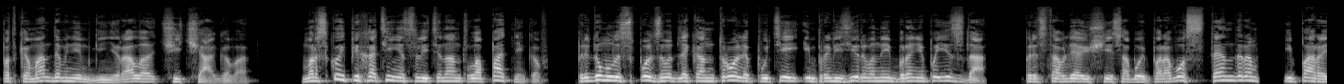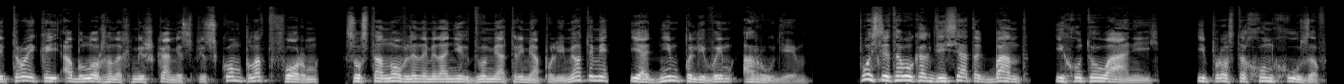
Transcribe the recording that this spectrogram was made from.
под командованием генерала Чичагова. Морской пехотинец лейтенант Лопатников придумал использовать для контроля путей импровизированные бронепоезда, представляющие собой паровоз с тендером и парой-тройкой обложенных мешками с песком платформ с установленными на них двумя-тремя пулеметами и одним полевым орудием. После того, как десяток банд и хутуаней, и просто хунхузов,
